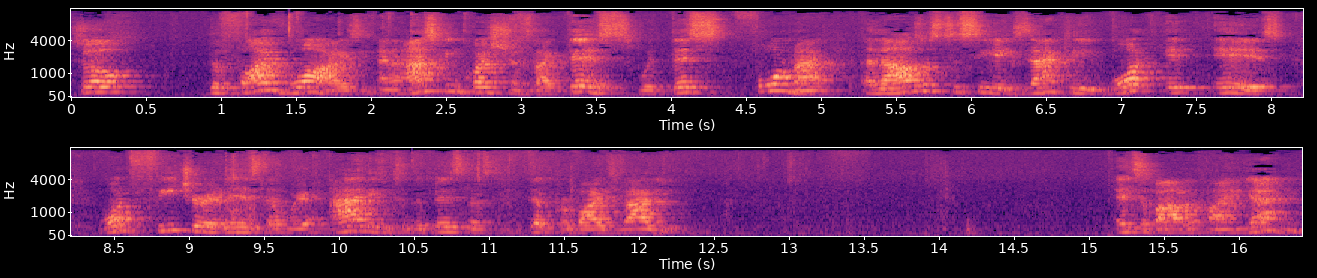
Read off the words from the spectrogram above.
So the five whys and asking questions like this with this format allows us to see exactly what it is, what feature it is that we're adding to the business that provides value. It's about applying Yagni,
